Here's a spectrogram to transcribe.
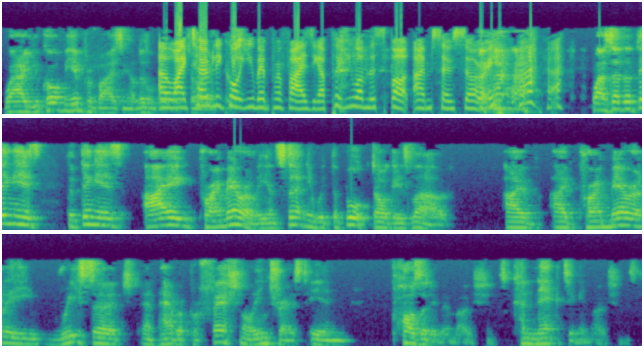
wow, you caught me improvising a little bit. oh i totally caught you improvising i put you on the spot i'm so sorry Well, so the thing is, the thing is, I primarily, and certainly with the book Dog is Love, I've I primarily researched and have a professional interest in positive emotions, connecting emotions.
